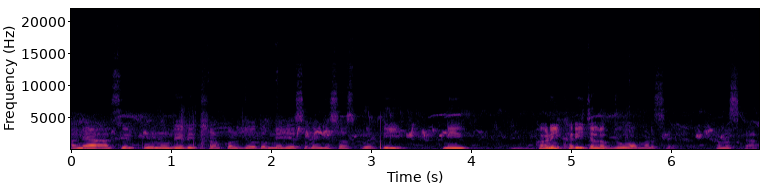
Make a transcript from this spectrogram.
અને આ શિલ્પોનું નિરીક્ષણ કરજો. તમને એ સમયની સંસ્કૃતિની ઘણી ખરી ઝલક જોવા મળશે. નમસ્કાર.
